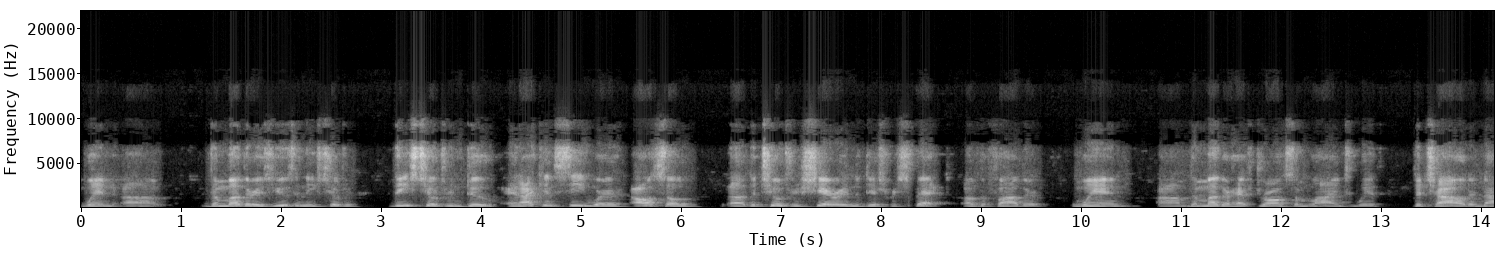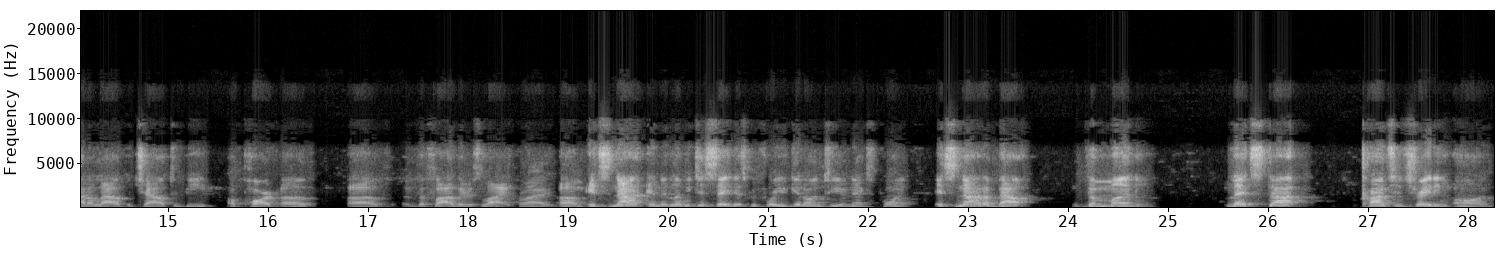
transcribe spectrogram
when uh, the mother is using these children, these children do, and I can see where also uh, the children share in the disrespect of the father when um, the mother has drawn some lines with the child and not allow the child to be a part of of the father's life. Right. Um, it's not, and then let me just say this before you get on to your next point. It's not about the money. Let's stop concentrating on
